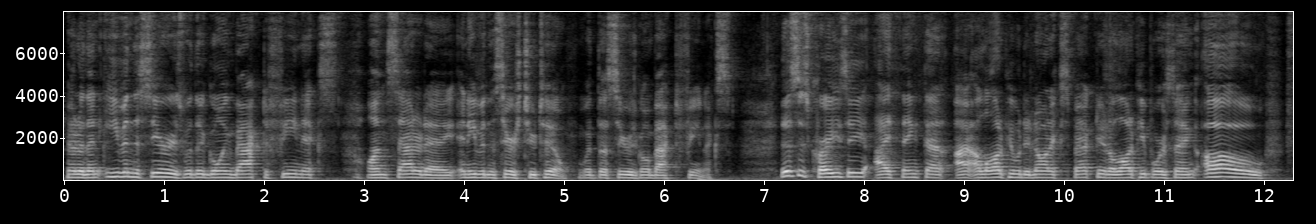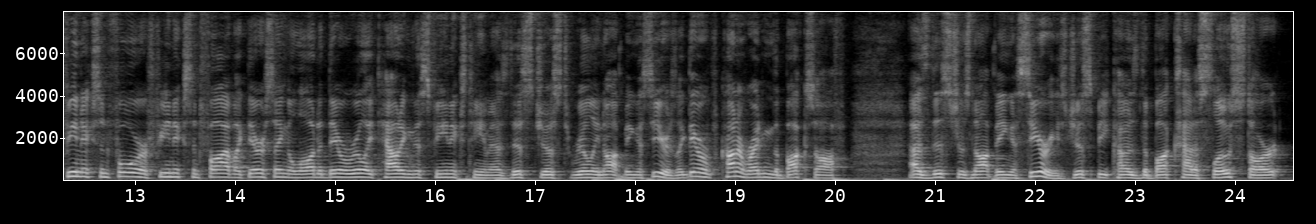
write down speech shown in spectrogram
Better than even the series where they're going back to Phoenix on Saturday, and even the series 2 2, with the series going back to Phoenix. This is crazy. I think that I, a lot of people did not expect it. A lot of people were saying, "Oh, Phoenix and four, Phoenix and five. Like they were saying a lot of. They were really touting this Phoenix team as this just really not being a series. Like they were kind of writing the Bucks off as this just not being a series, just because the Bucks had a slow start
